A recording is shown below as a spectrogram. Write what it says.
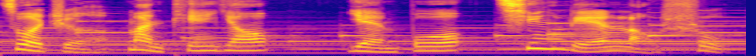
作者漫天妖，演播青莲老树。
